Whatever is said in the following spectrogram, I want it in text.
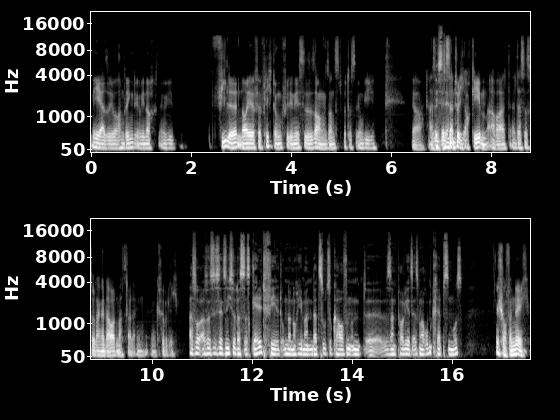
nee, also wir brauchen dringend irgendwie noch irgendwie viele neue Verpflichtungen für die nächste Saison. Sonst wird das irgendwie, ja, also es wird es natürlich auch geben, aber dass es so lange dauert, macht es halt ein, ein kribbelig. Also, also es ist jetzt nicht so, dass das Geld fehlt, um dann noch jemanden dazu zu kaufen und äh, St. Pauli jetzt erstmal rumkrebsen muss. Ich hoffe nicht.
